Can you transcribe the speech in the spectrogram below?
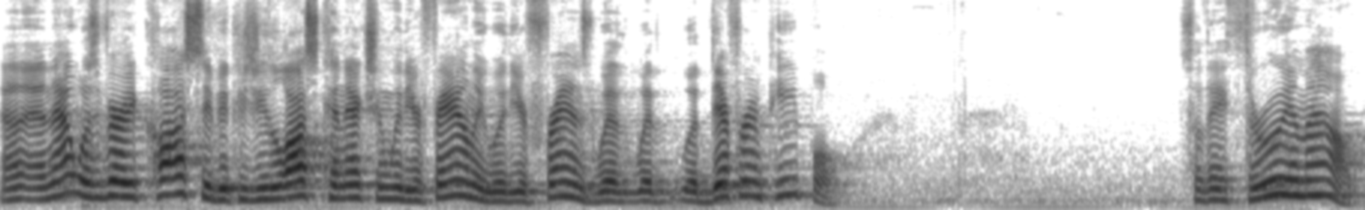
And, and that was very costly because you lost connection with your family, with your friends, with, with, with different people. So they threw him out.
